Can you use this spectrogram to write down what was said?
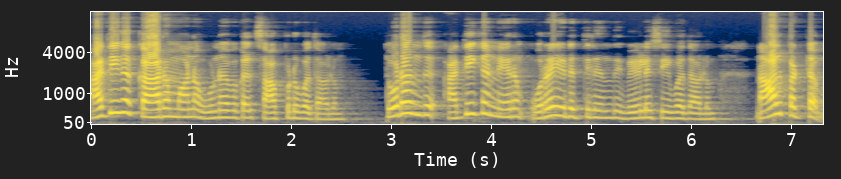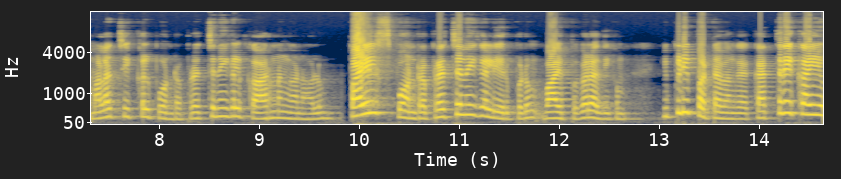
அதிக காரமான உணவுகள் சாப்பிடுவதாலும் தொடர்ந்து அதிக நேரம் ஒரே இடத்திலிருந்து வேலை செய்வதாலும் நாள்பட்ட மலச்சிக்கல் போன்ற பிரச்சனைகள் காரணங்களாலும் பைல்ஸ் போன்ற பிரச்சனைகள் ஏற்படும் வாய்ப்புகள் அதிகம். இப்படிப்பட்டவங்க கத்திரிக்காயை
